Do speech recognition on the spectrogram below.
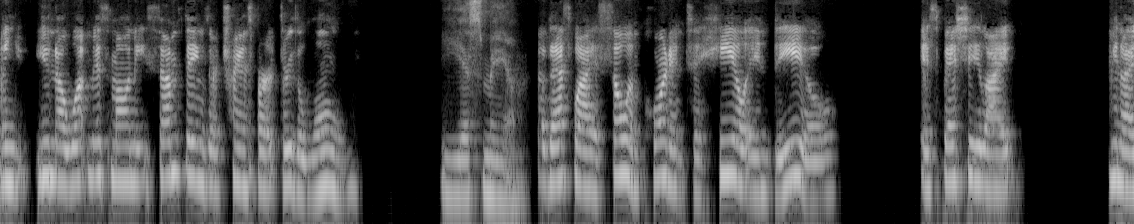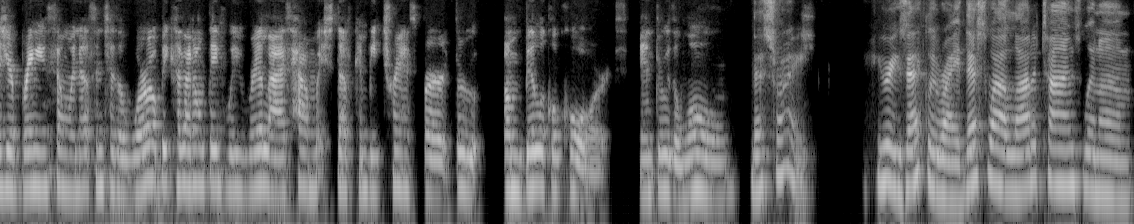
And you know what, Miss Moni? Some things are transferred through the womb. Yes, ma'am. So that's why it's so important to heal and deal, especially like, you know, as you're bringing someone else into the world, because I don't think we realize how much stuff can be transferred through umbilical cords and through the womb. That's right. You're exactly right. That's why a lot of times when um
